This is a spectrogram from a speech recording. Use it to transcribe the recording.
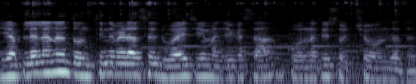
हे आपल्याला ना दोन तीन वेळा असं धुवायची म्हणजे कसा पूर्ण ती स्वच्छ होऊन जातात.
